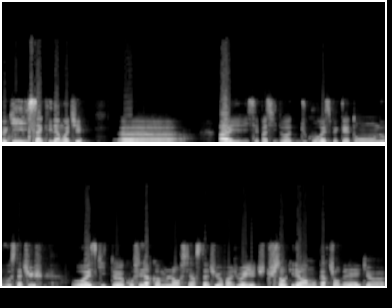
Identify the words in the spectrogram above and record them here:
Donc il s'incline à moitié. Euh... Ah, il sait pas s'il doit du coup respecter ton nouveau statut ou est-ce qu'il te considère comme l'ancien statut? Enfin, tu vois, il est- tu, tu sens qu'il est vraiment perturbé et que.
